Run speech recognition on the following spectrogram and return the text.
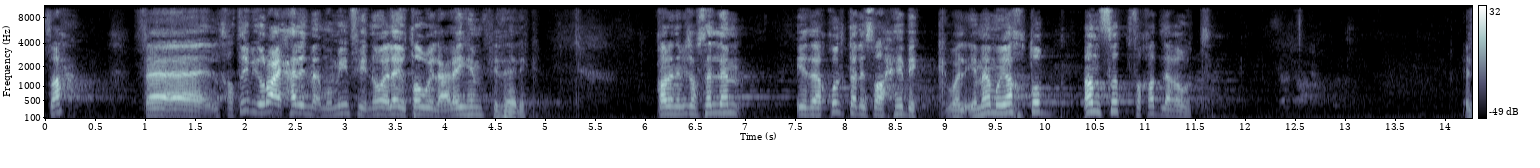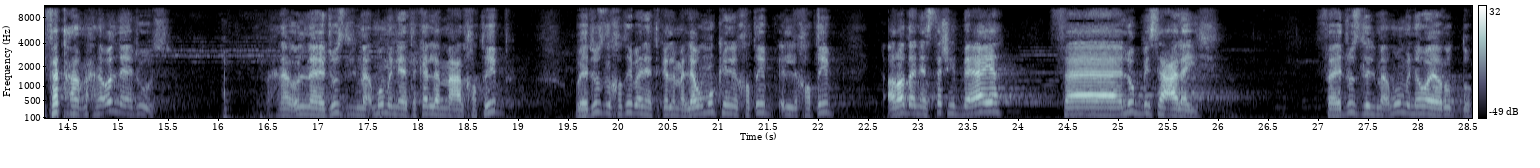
صح؟ فالخطيب يراعي حال المأمومين في أنه لا يطول عليهم في ذلك. قال النبي صلى الله عليه وسلم إذا قلت لصاحبك والإمام يخطب أنصت فقد لغوت. الفتحة ما إحنا قلنا يجوز. إحنا قلنا يجوز للمأموم أن يتكلم مع الخطيب ويجوز للخطيب أن يتكلم لو ممكن الخطيب الخطيب أراد أن يستشهد بآية فلبس عليه. فيجوز للمأموم أنه يرده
